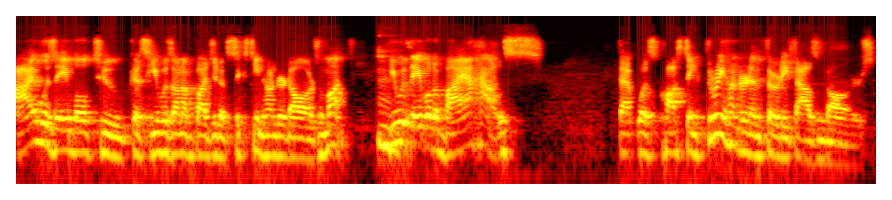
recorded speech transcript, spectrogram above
I was able to, because he was on a budget of $1,600 a month, mm-hmm. he was able to buy a house that was costing $330,000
